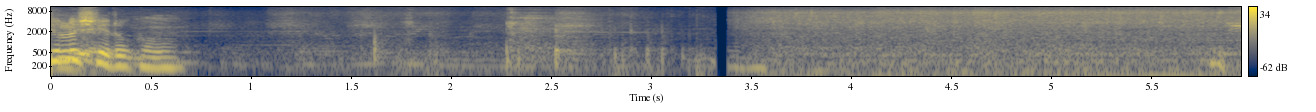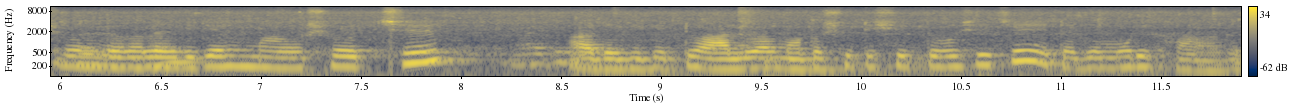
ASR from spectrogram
ছিল সেরকম। সন্ধ্যাবেলা এদিকে মাংস হচ্ছে আর এদিকে একটু আলু আর মটরশুঁটি সিদ্ধ বসেছে এটা দিয়ে মুড়ি খাওয়া হবে।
